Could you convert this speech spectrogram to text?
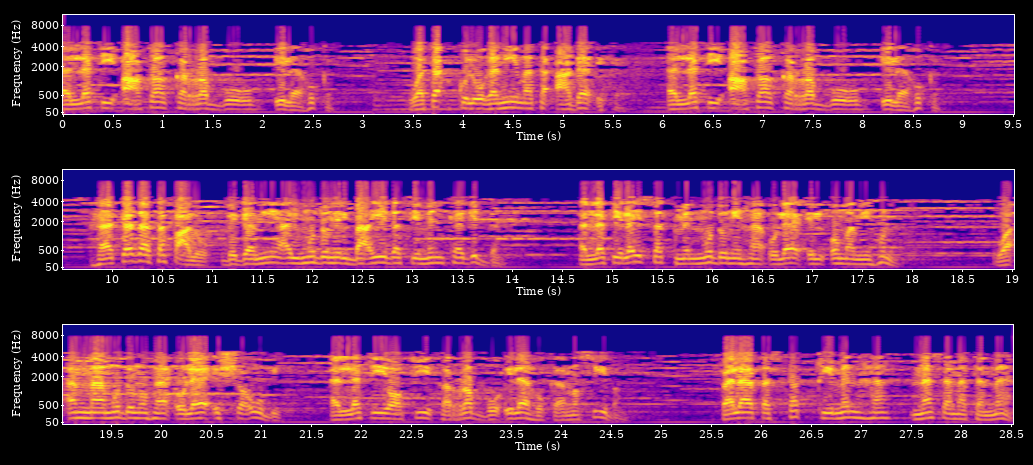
التي أعطاك الرب إلهك وتأكل غنيمة أعدائك التي أعطاك الرب إلهك. هكذا تفعل بجميع المدن البعيدة منك جدا. التي ليست من مدن هؤلاء الأمم هنا وأما مدن هؤلاء الشعوب التي يعطيك الرب إلهك نصيبا فلا تستبقي منها نسمة ما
